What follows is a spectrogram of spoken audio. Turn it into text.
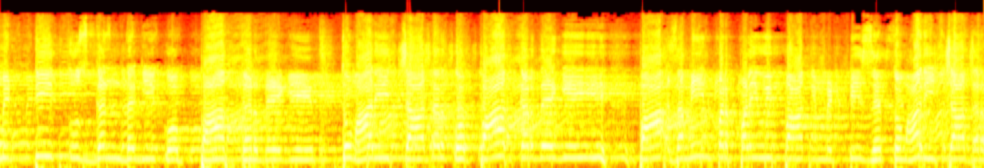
मिट्टी उस गंदगी को पाक कर देगी तुम्हारी चादर को पाक कर देगी पा, ज़मीन पर पड़ी हुई पाक मिट्टी से तुम्हारी चादर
